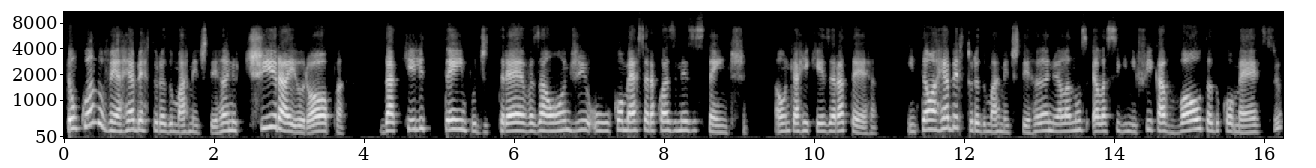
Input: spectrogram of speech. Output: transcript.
Então, quando vem a reabertura do mar Mediterrâneo, tira a Europa daquele tempo de trevas aonde o comércio era quase inexistente, a única riqueza era a terra. Então, a reabertura do mar Mediterrâneo, ela, não, ela significa a volta do comércio,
